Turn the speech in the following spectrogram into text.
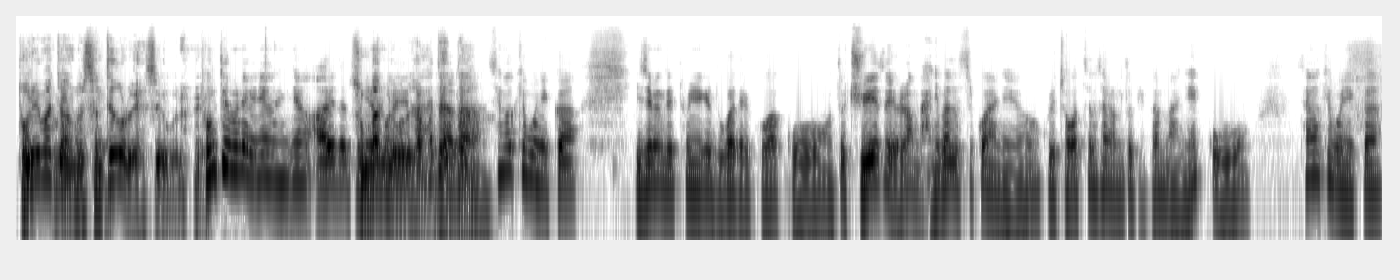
도리 맞지 않은 걸 선택을 왜 했어요 그러면 돈 때문에 그냥 그냥 아예다 순간적으로 하다가 잘못했다. 생각해 보니까 이재명 대통령에게 누가 될 것 같고 또 주위에서 연락 많이 받았을 거 아니에요. 그리고 저 같은 사람도 비판 많이 했고 생각해 보니까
